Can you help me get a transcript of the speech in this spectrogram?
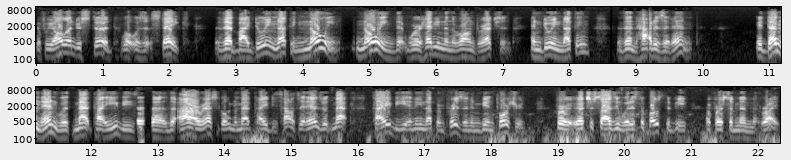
if we all understood what was at stake, that by doing nothing, knowing knowing that we're heading in the wrong direction and doing nothing, then how does it end? It doesn't end with Matt Taibbi's, uh, the IRS going to Matt Taibbi's house. It ends with Matt Taibbi ending up in prison and being tortured for exercising what is supposed to be a First Amendment right.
